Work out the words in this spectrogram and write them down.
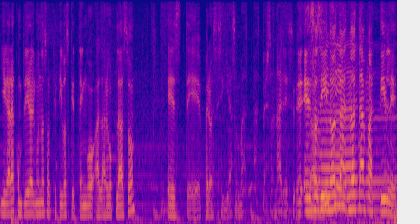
llegar a cumplir algunos objetivos que tengo a largo plazo. Este, pero eso sí ya son más, más personales. E- Eso sí, no está, no es tan factible.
